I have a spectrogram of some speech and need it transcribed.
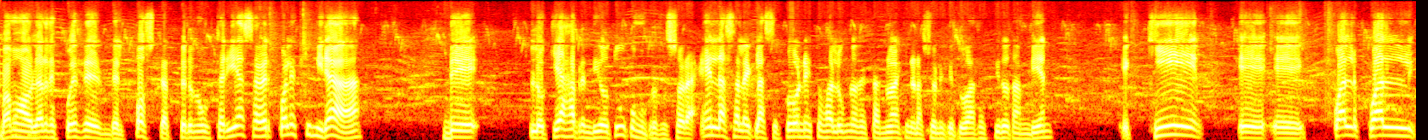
Vamos a hablar después del podcast, pero me gustaría saber cuál es tu mirada de lo que has aprendido tú como profesora en la sala de clase con estos alumnos de estas nuevas generaciones que tú has descrito también. Eh, ¿qué, eh, cuál, cuál,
